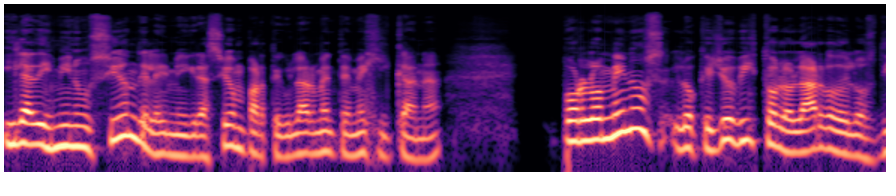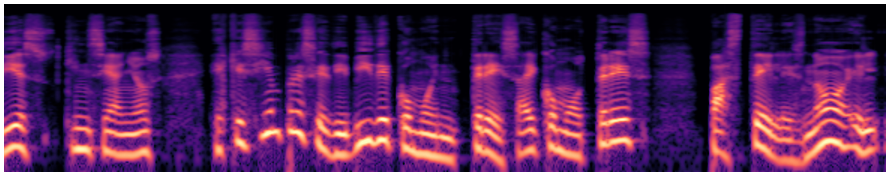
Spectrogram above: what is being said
y la disminución de la inmigración, particularmente mexicana, por lo menos lo que yo he visto a lo largo de los 10, 15 años es que siempre se divide como en tres, hay como tres pasteles, ¿no? El,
